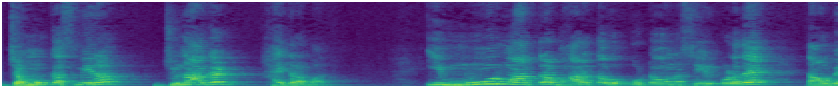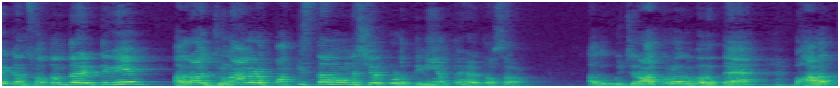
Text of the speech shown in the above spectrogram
ಜಮ್ಮು, ಕಾಶ್ಮೀರ ಜುನಾಗಢ್ ಹೈದರಾಬಾದ್. ಈ ಮೂರು ಮಾತ್ರ ಭಾರತ ಒಕ್ಕೂಟವನ್ನು ಸೇರ್ಕೊಳ್ಳದೆ ನಾವು ಬೇಕಂದ್ರೆ ಸ್ವತಂತ್ರ ಇರ್ತೀವಿ. ಅದರ ಜುನಾಗಢ ಪಾಕಿಸ್ತಾನವನ್ನು ಸೇರ್ಕೊಳ್ತೀನಿ ಅಂತ ಹೇಳ್ತಾವ್ ಸರ್. ಅದು ಗುಜರಾತ್ ಒಳಗೆ ಬರುತ್ತೆ. ಭಾರತ,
